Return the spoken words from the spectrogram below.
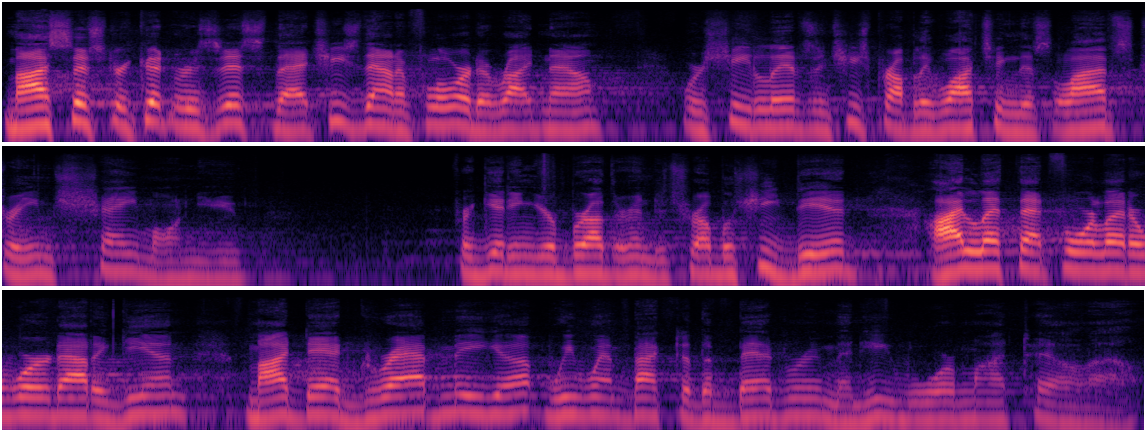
My sister couldn't resist that. She's down in Florida right now where she lives, and she's probably watching this live stream. Shame on you for getting your brother into trouble. She did. I let that four letter word out again. My dad grabbed me up. We went back to the bedroom, and he wore my tail out.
